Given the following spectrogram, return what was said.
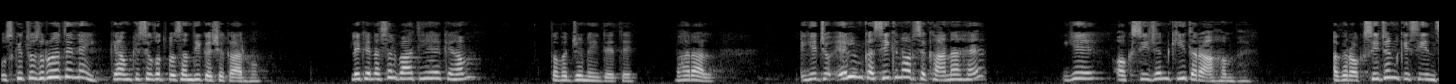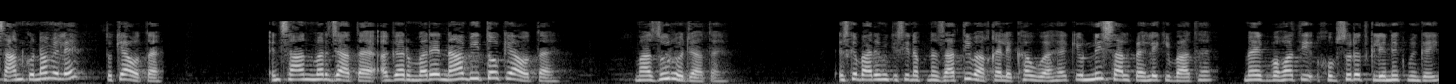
اس کی تو ضرورت ہی نہیں کہ ہم کسی خود پسندی کا شکار ہوں۔ لیکن اصل بات یہ ہے کہ ہم توجہ نہیں دیتے۔ بہرحال، یہ جو علم کا سیکھنا اور سکھانا ہے، یہ آکسیجن کی طرح اہم ہے۔ اگر آکسیجن کسی انسان کو نہ ملے، تو کیا ہوتا ہے؟ انسان مر جاتا ہے۔ اگر مرے نہ بھی، تو کیا ہوتا ہے؟ معذور ہو جاتا ہے۔ اس کے بارے میں کسی نے اپنا ذاتی واقعہ لکھا ہوا ہے کہ انیس سال پہلے کی بات ہے۔ میں ایک بہت ہی خوبصورت کلینک میں گئی۔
